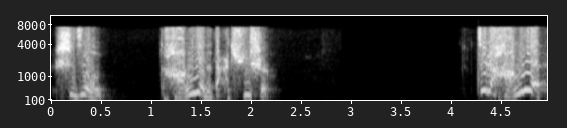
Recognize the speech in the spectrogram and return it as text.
是这种行业的大趋势，这个行业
